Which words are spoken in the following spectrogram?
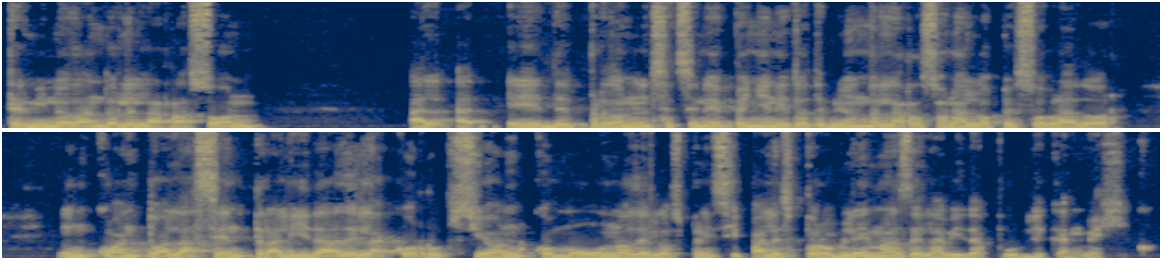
terminó dándole la razón, al, eh, perdón, en el sexenio de Peña terminó dando la razón a López Obrador en cuanto a la centralidad de la corrupción como uno de los principales problemas de la vida pública en México.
